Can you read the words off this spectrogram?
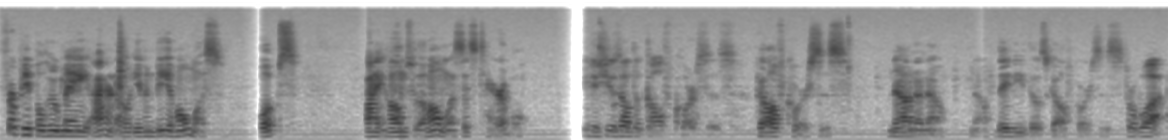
for people who may, I don't know, even be homeless. Whoops. Finding homes for the homeless, that's terrible. You just use all the golf courses Golf courses. No, no, no. No. They need those golf courses. for what?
